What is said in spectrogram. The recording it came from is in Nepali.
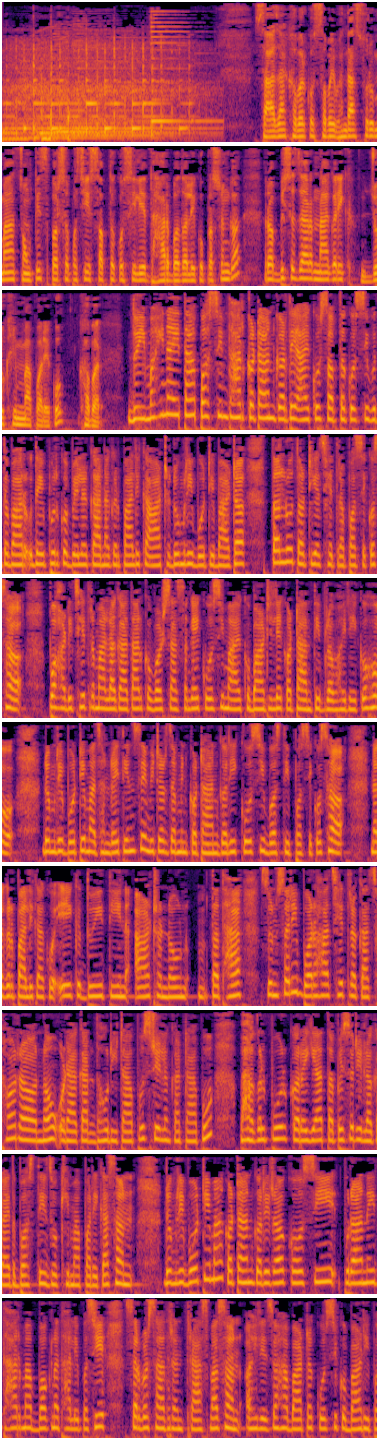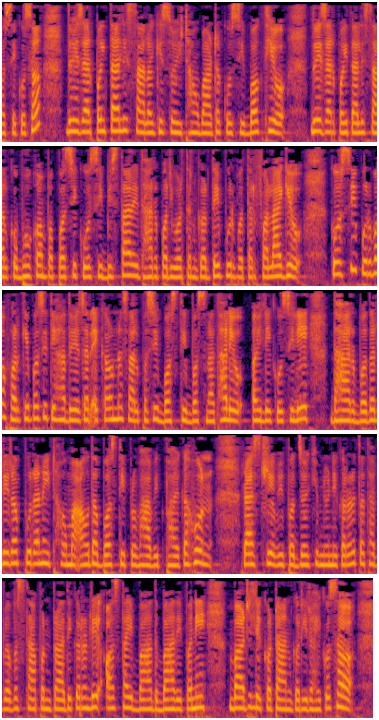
साझा खबरको सबैभन्दा शुरूमा चौतिस वर्षपछि सप्तकोशीले धार बदलेको प्रसंग र बीस हजार नागरिक जोखिममा परेको खबर। दुई महिना यता पश्चिम धार कटान गर्दै आएको सप्तकोशी बुधबार उदयपुरको बेलरका नगरपालिका आठ डुम्री बोटीबाट तल्लो तटीय क्षेत्र पसेको छ। पहाड़ी क्षेत्रमा लगातारको वर्षासँगै कोशीमा आएको बाढ़ीले कटान तीव्र भइरहेको हो। डुम्री बोटीमा झण्डै तीन सय मिटर जमीन कटान गरी कोशी बस्ती पसेको छ। नगरपालिकाको एक दुई तीन आठ नौ तथा सुनसरी बरहा क्षेत्रका छ र नौ ओड़ाका धौरी टापु श्रीलंका टापु भागलपुर करैया तपेश्वरी लगायत बस्ती जोखिममा परेका छन्। डुम्री बोटीमा कटान गरी गरेर कोशी पुरानै धारमा बग्न थालेपछि सर्वसाधारण त्रासमा छन्। अहिले जहाँबाट कोशीको बाढ़ी पसेको छ दुई हजार पैंतालिस साल अघि सोही ठाउँबाट कोशी बग्थ्यो। दुई हजार पैंतालिस सालको भूकम्पपछि कोशी विस्तारै धार परिवर्तन गर्दै पूर्वतर्फ लाग्यो। कोशी पूर्व फर्केपछि त्यहाँ दुई हजार एकाउन्न सालपछि बस्ती बस्न थाल्यो। अहिले कोशीले धार बदलेर पुरानै ठाउँमा आउँदा बस्ती प्रभावित भएका हुन्। राष्ट्रिय विपद जोखिम न्यूनीकरण तथा व्यवस्थापन प्राधिकरणले अस्थायी बाँध बाँधे पनि बाढ़ीले कटान गरिरहेको छ।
